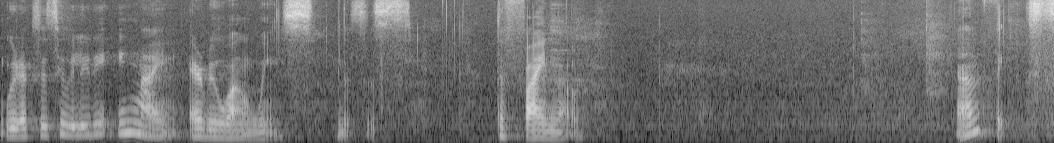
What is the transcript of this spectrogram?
with accessibility in mind, everyone wins. This is the final. And thanks.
